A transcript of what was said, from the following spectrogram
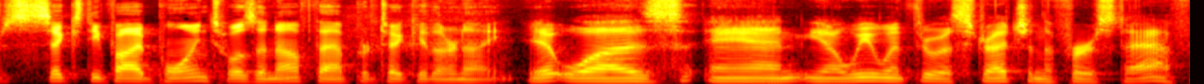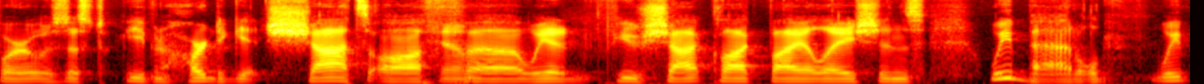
65 points was enough that particular night. It was, and you know, we went through a stretch in the first half where it was just even hard to get shots off. Yeah. Uh, we had a few shot clock violations. We battled. We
